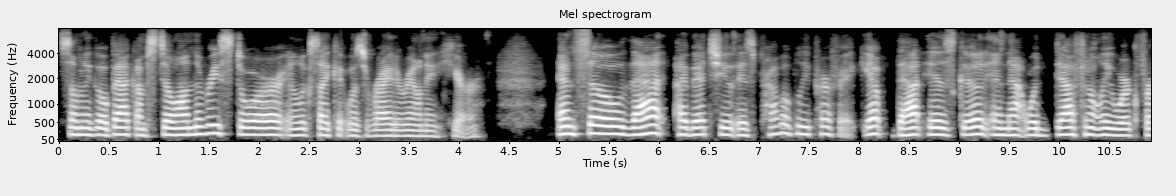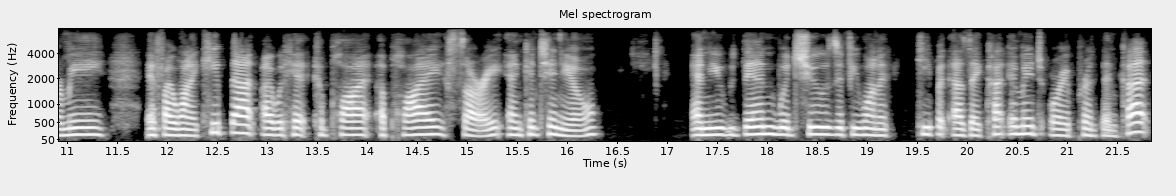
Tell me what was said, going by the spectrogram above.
So I'm going to go back. I'm still on the restore. It looks like it was right around in here. And so that I bet you is probably perfect. Yep, that is good. And that would definitely work for me. If I want to keep that, I would hit apply, apply, sorry, and continue. And you then would choose if you want to keep it as a cut image or a print and cut.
